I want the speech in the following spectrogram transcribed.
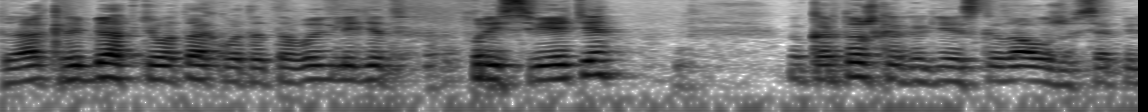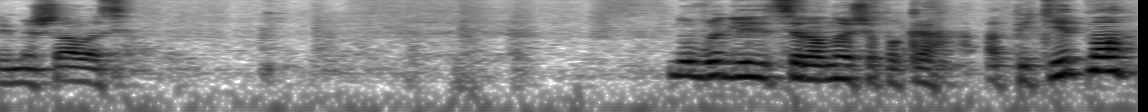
Так, ребятки, вот так вот это выглядит при свете. Ну, картошка, как я и сказал, уже вся перемешалась. Ну, выглядит все равно еще пока аппетитно.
